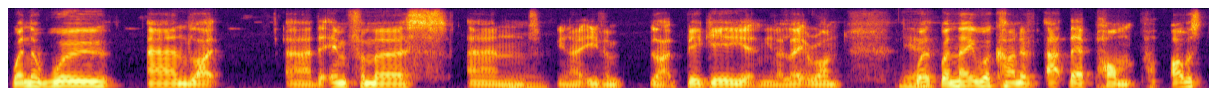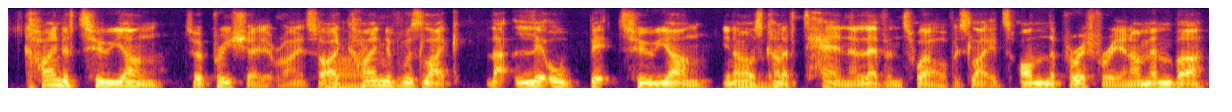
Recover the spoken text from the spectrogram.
when the Wu and like uh, the Infamous and mm. you know even like Biggie and you know later on yeah. when, when, they were kind of at their pomp, I was kind of too young to appreciate it, right? So I kind of was like that little bit too young. You know, I was mm. kind of 10, 11, 12. It's like it's on the periphery. And I remember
